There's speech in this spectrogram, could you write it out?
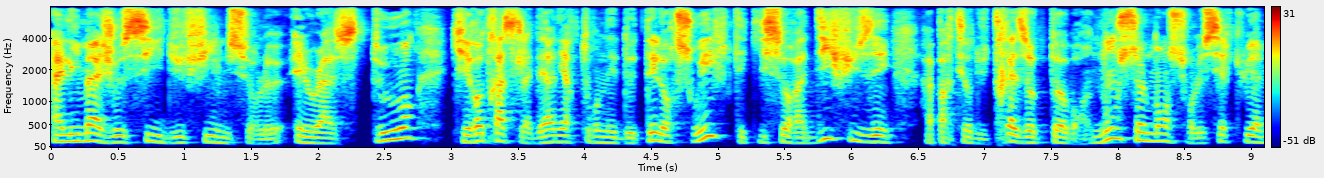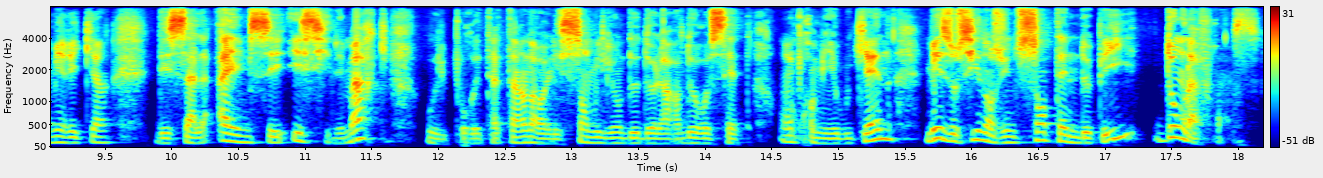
à l'image aussi du film sur le Eras Tour, qui retrace la dernière tournée de Taylor Swift et qui sera diffusée à partir du 13 octobre non seulement sur le circuit américain des salles AMC et Cinemark, où il pourrait atteindre les 100 millions de dollars de recettes en premier week-end, mais aussi dans une centaine de pays, dont la France.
